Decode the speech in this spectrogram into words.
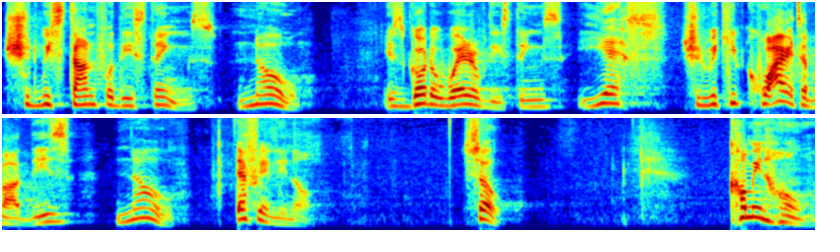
should we stand for these things? No. Is God aware of these things? Yes. Should we keep quiet about these? No. Definitely not. So, coming home,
